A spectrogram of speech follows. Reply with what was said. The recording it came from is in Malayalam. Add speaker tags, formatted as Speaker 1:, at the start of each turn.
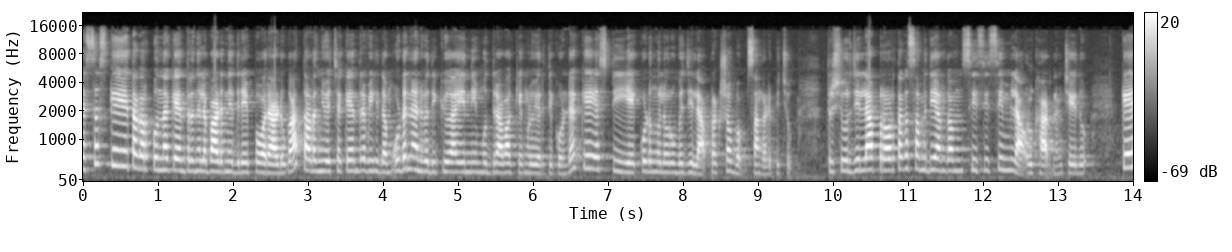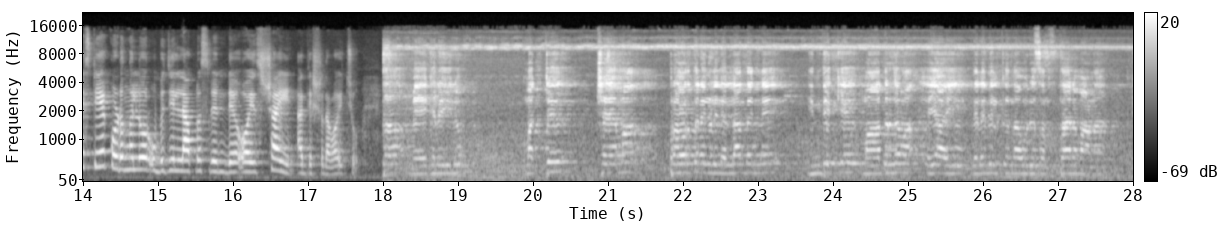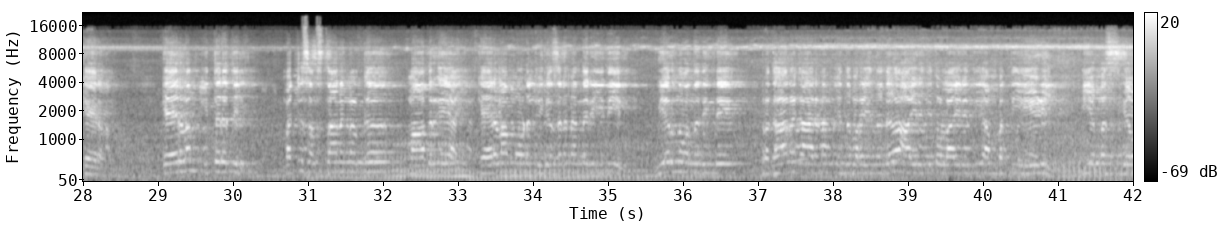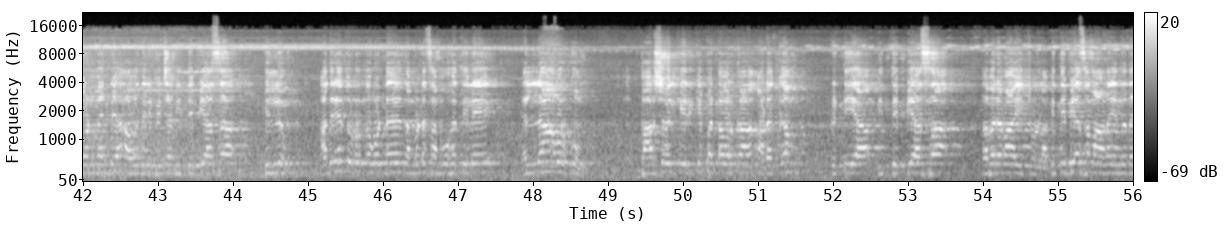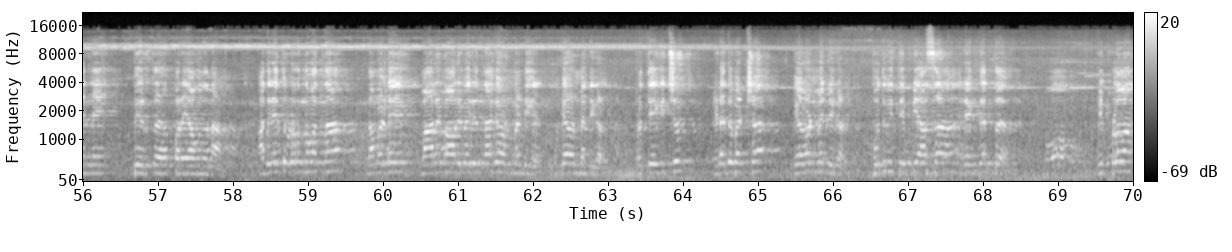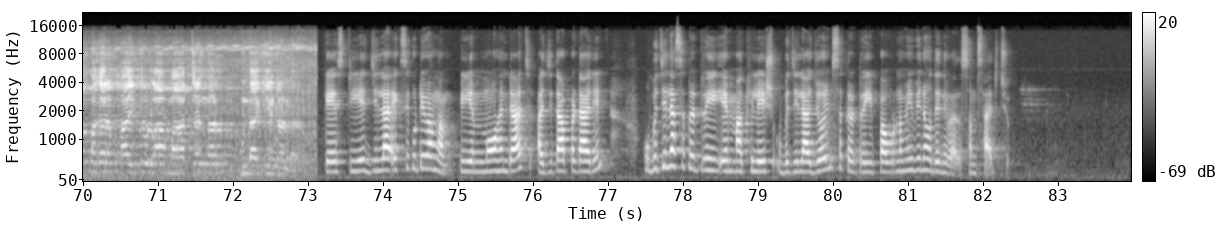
Speaker 1: എസ് എസ് കെയെ തകർക്കുന്ന കേന്ദ്ര നിലപാടിനെതിരെ പോരാടുക തടഞ്ഞുവെച്ച കേന്ദ്രവിഹിതം ഉടൻ അനുവദിക്കുക എന്നീ മുദ്രാവാക്യങ്ങൾ ഉയർത്തിക്കൊണ്ട് K S T A Kodungallur ഉപജില്ല പ്രക്ഷോഭം സംഘടിപ്പിച്ചു. തൃശൂർ ജില്ലാ പ്രവർത്തക സമിതി അംഗം സി സി സിംല ഉദ്ഘാടനം ചെയ്തു. K S T A Kodungallur ഉപജില്ലാ പ്രസിഡന്റ് ഒ എസ് ഷൈൻ അധ്യക്ഷത വഹിച്ചു.
Speaker 2: മേഖലയിലും മറ്റ് ക്ഷേമ പ്രവർത്തനങ്ങളിലെല്ലാം തന്നെ ഇന്ത്യയ്ക്ക് മാതൃകയായി നിലനിൽക്കുന്ന ഒരു സംസ്ഥാനമാണ് കേരളം. കേരളം ഇത്തരത്തിൽ മറ്റ് സംസ്ഥാനങ്ങൾക്ക് മാതൃകയായി കേരള മോഡൽ വികസനം എന്ന രീതിയിൽ ഉയർന്നു വന്നതിന്റെ പ്രധാന കാരണം എന്ന് പറയുന്നത് ആയിരത്തി തൊള്ളായിരത്തി അമ്പത്തി ഏഴിൽ ഇ എം എസ് ഗവൺമെന്റ് അവതരിപ്പിച്ച വിദ്യാഭ്യാസ ബില്ലും. അതിനെ തുടർന്നുകൊണ്ട് നമ്മുടെ സമൂഹത്തിലെ എല്ലാവർക്കും പാർശ്വവൽക്കരിക്കപ്പെട്ടവർക്ക് അടക്കം കിട്ടിയ വിദ്യാഭ്യാസപരമായിട്ടുള്ള വിദ്യാഭ്യാസമാണ് എന്ന് തന്നെ തീർത്ത് പറയാവുന്നതാണ്. അതിനെ തുടർന്ന് വന്ന നമ്മളുടെ മാറി മാറി വരുന്ന ഗവൺമെന്റുകൾ ഗവൺമെന്റുകൾ. പ്രത്യേകിച്ചും ഇടതുപക്ഷ ഗവൺമെന്റുകൾ. പൊതുവിദ്യാഭ്യാസ രംഗത്ത് വിപ്ലവാത്മകരമായിട്ടുള്ള മാറ്റങ്ങൾ ഉണ്ടാക്കിയിട്ടുണ്ട്.
Speaker 1: കെ എസ് ടി എ ജില്ലാ എക്സിക്യൂട്ടീവ് അംഗം പി എം മോഹൻരാജ് അജിത പടാരിൽ ഉപജില്ലാ സെക്രട്ടറി എം അഖിലേഷ് ഉപജില്ലാ ജോയിന്റ് സെക്രട്ടറി പൗർണമി വിനോദ് എന്നിവർ സംസാരിച്ചു.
